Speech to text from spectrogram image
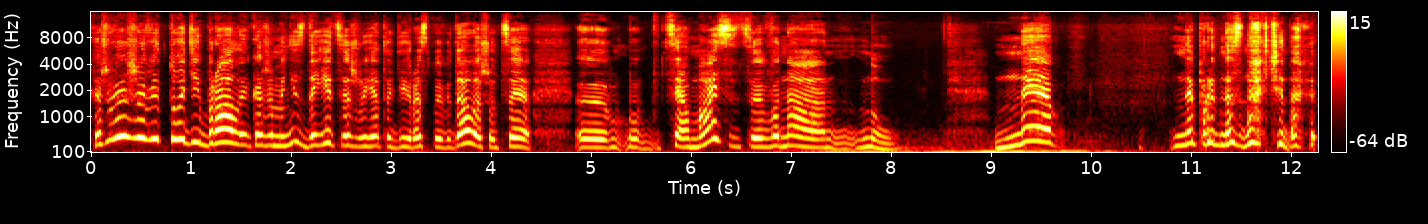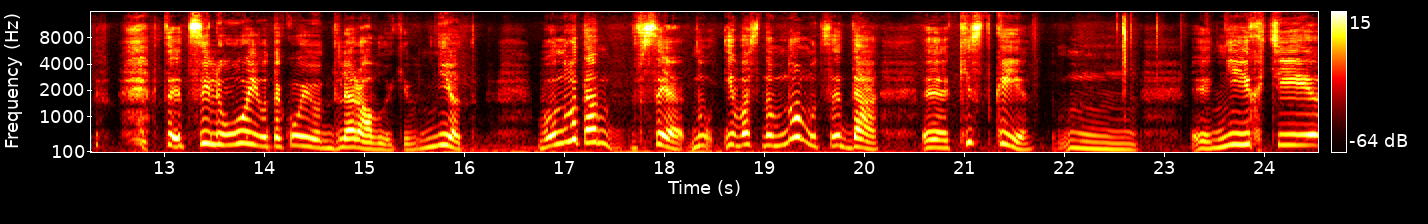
Каже, ви ж відтоді брали. Каже, мені здається, що я тоді розповідала, що це е, ця мазь, це вона ну, не, не предназначена цільовою такою для равликів. Ні. Воно там все. Ну, і в основному це да, е, кістки, е, нігті,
